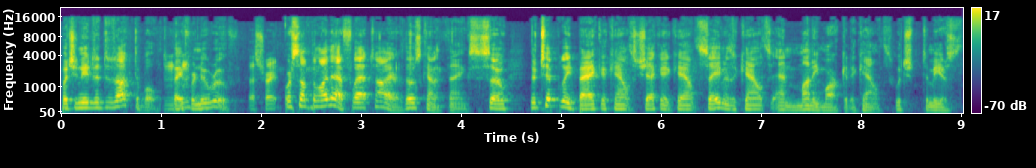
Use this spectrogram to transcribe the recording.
but you need a deductible to pay Mhm. for a new roof. That's right. Or something like that, flat tire, those kind of things. So they're typically bank accounts, checking accounts, savings accounts, and money market accounts, which to me is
